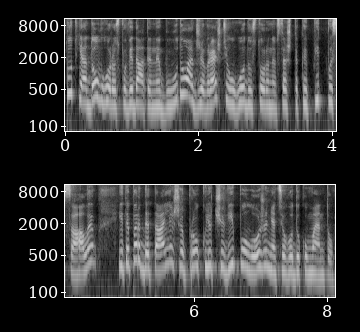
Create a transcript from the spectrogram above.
Тут я довго розповідати не буду, адже врешті угоду сторони все ж таки підписали. І тепер детальніше про ключові положення цього документу.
